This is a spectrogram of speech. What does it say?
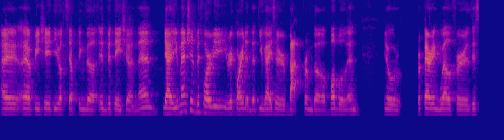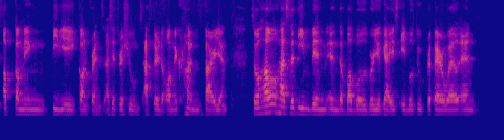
I, I appreciate you accepting the invitation. And yeah, you mentioned before we recorded that you guys are back from the bubble and you know preparing well for this upcoming PBA conference as it resumes after the Omicron variant. So how has the team been in the bubble? Were you guys able to prepare well and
